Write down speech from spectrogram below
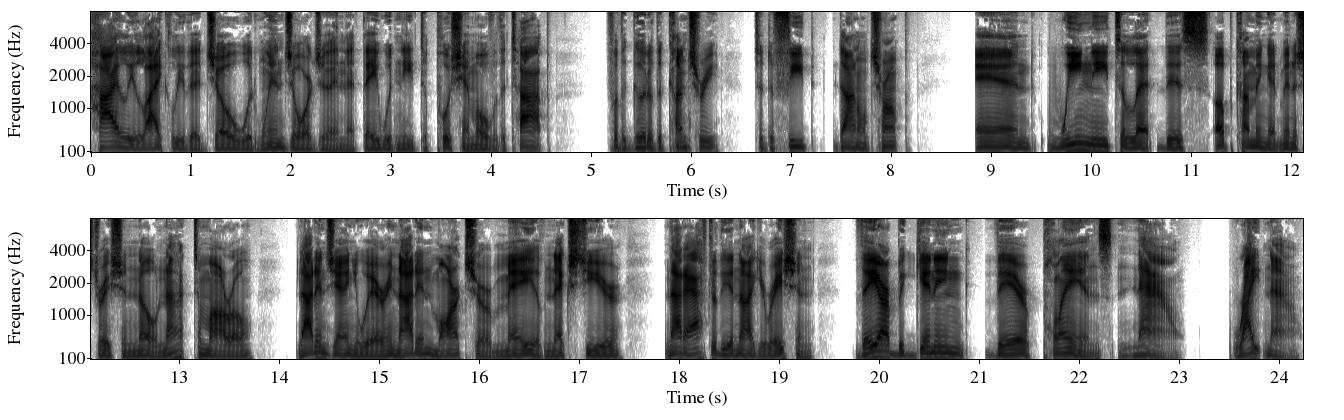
highly likely that Joe would win Georgia and that they would need to push him over the top for the good of the country to defeat Donald Trump. And we need to let this upcoming administration know, not tomorrow, not in January, not in March or May of next year, not after the inauguration. They are beginning their plans now, right now.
